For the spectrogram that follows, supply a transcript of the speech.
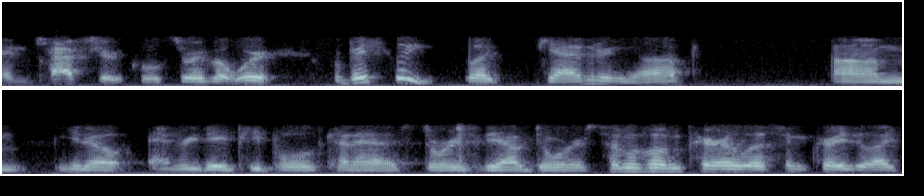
and capture a cool story. But we're we're basically like gathering up, um, you know, everyday people's kind of stories of the outdoors. Some of them perilous and crazy. Like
